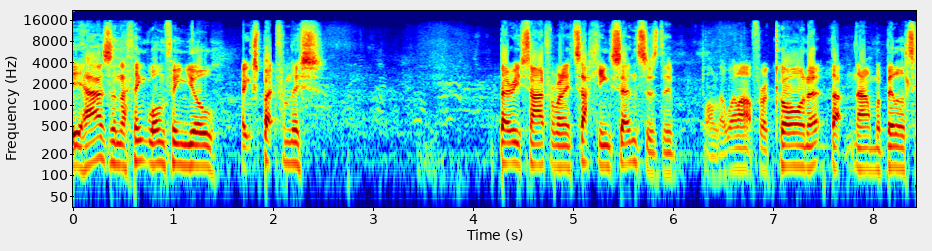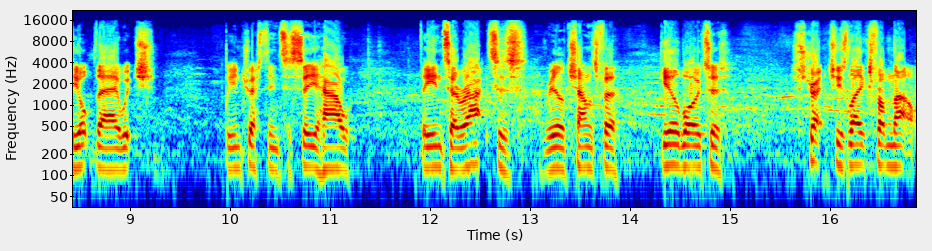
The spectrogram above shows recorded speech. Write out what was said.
He has, and I think one thing you'll expect from this Bury side from an attacking sense is they well, out for a corner. That now mobility up there, which will be interesting to see how they interact. As a real chance for Gilboy to stretch his legs from that um,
